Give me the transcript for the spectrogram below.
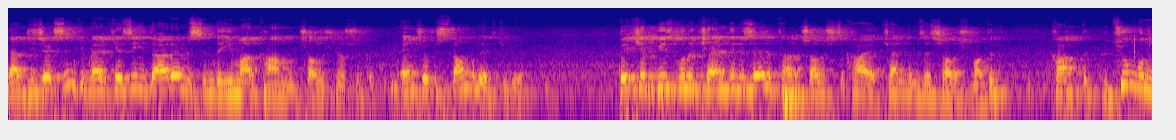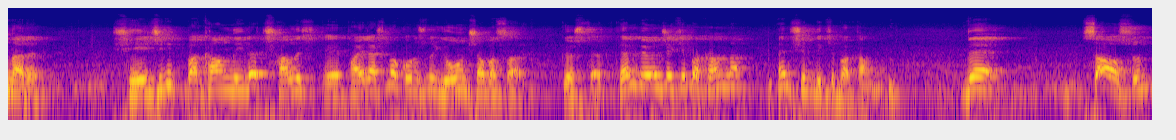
ya diyeceksin ki merkezi idare misin de imar kanunu çalışıyorsun. En çok İstanbul etkiliyor. Peki biz bunu kendimize mi çalıştık? Hayır, kendimize çalışmadık. Kalktık bütün bunları Şehircilik Bakanlığı'yla çalış, e, paylaşma konusunda yoğun çabası gösterdik. Hem bir önceki bakanla hem şimdiki bakanla. Ve sağ olsun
